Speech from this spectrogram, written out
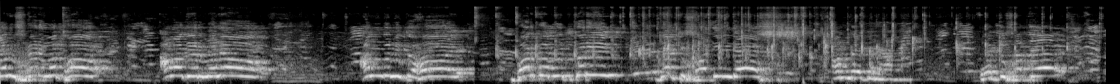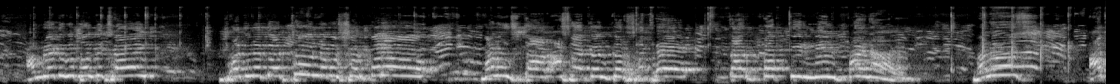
মানুষের মতো আমাদের মনেও আন্দোলিত হয়। গর্ববোধ করি যে একটি স্বাধীন দেশ আমরা এখানে সাথে আমরা এটুকু বলতে চাই স্বাধীনতার চৌন্ন বছর পরেও মানুষ তার আশা আকাঙ্ক্ষার সাথে তার প্রাপ্তির মিল পায় নাই। মানুষ আজ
